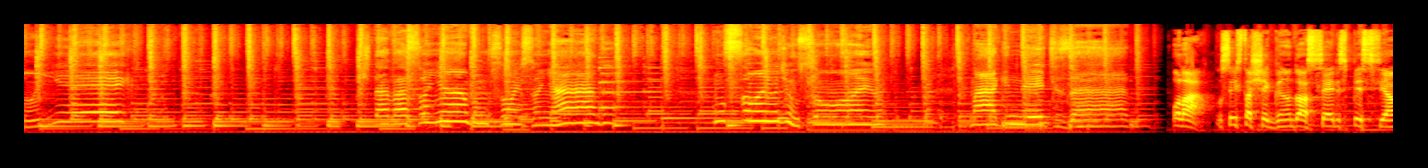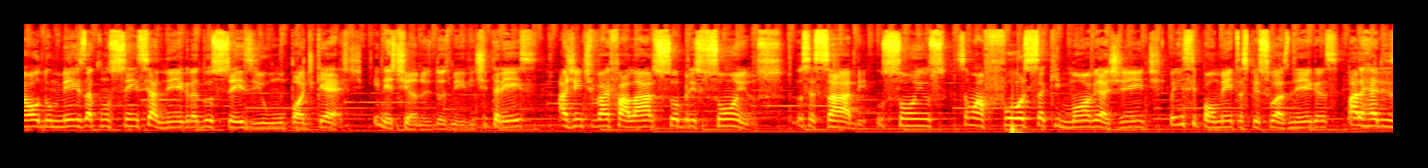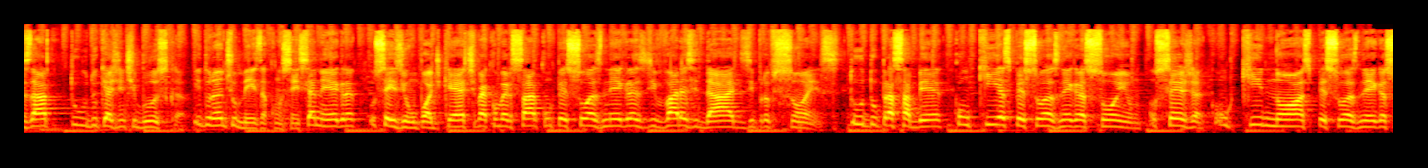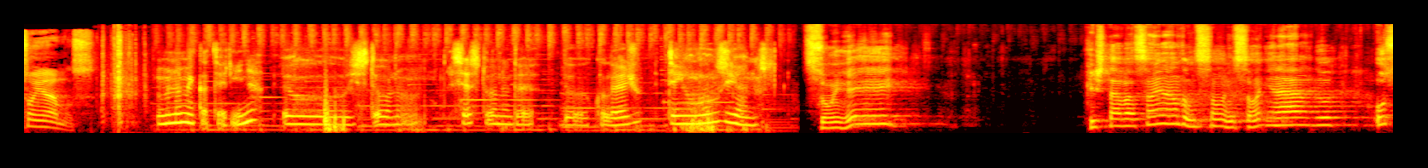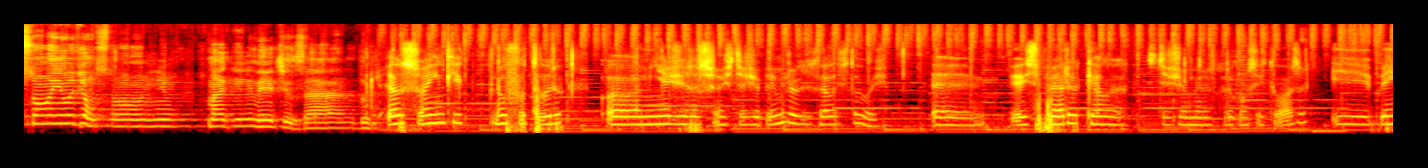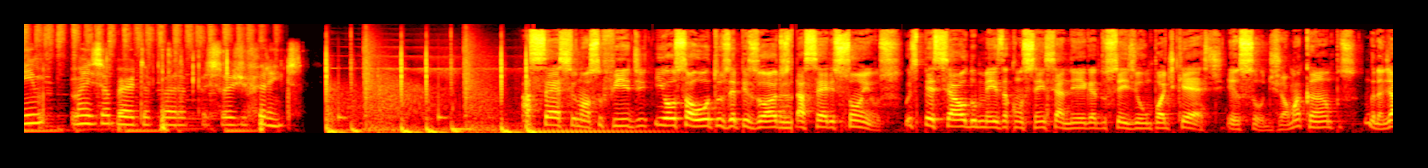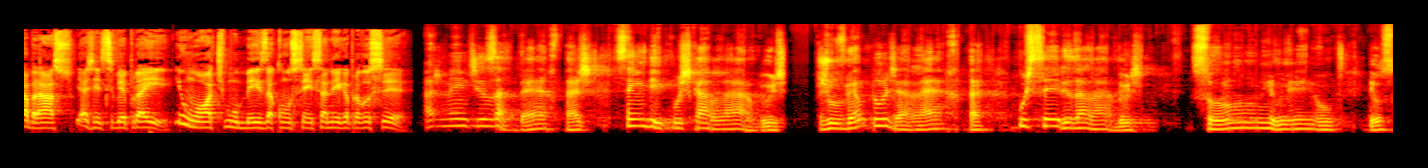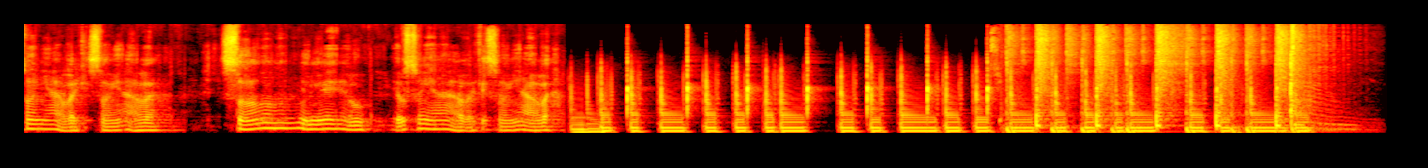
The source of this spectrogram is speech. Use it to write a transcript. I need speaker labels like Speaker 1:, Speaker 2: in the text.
Speaker 1: Sonhei, estava sonhando um sonho sonhado, um sonho de um sonho magnetizado.
Speaker 2: Olá, você está chegando à série especial do mês da consciência negra do 6 e 1 podcast. E neste ano de 2023, a gente vai falar sobre sonhos. Você sabe, os sonhos são a força que move a gente, principalmente as pessoas negras, para realizar tudo que a gente busca. E durante o mês da consciência negra, o 6 e 1 podcast vai conversar com pessoas negras de várias idades e profissões. Tudo para saber com que as pessoas negras sonham, ou seja, com que nós, pessoas negras, sonhamos.
Speaker 3: Meu nome é Caterina, eu estou no sexto ano do, do colégio, tenho 11 anos.
Speaker 4: Sonhei que estava sonhando um sonho sonhado, o sonho de um sonho magnetizado.
Speaker 3: Eu sonho que no futuro a minha geração esteja bem melhor do que ela está hoje. É, eu espero que ela esteja menos preconceituosa e bem mais aberta para pessoas diferentes.
Speaker 2: Acesse o nosso feed e ouça outros episódios da série Sonhos, o especial do mês da consciência negra do 6 e 1 podcast. Eu sou o Djalma Campos, um grande abraço e a gente se vê por aí. E um ótimo mês da consciência negra para você.
Speaker 4: As mentes abertas, sem bicos calados, juventude alerta, os seres alados. Sonho meu, eu sonhava que sonhava. Sonho meu, eu sonhava que sonhava.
